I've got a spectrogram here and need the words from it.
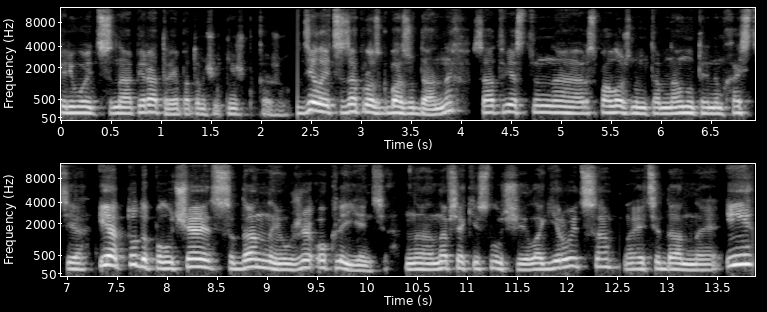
переводится на оператора, я потом чуть ниже покажу. Делается запрос к базу данных, соответственно, расположенным там на внутреннем хосте, и от оттуда получаются данные уже о клиенте. На, на всякий случай логируются эти данные и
